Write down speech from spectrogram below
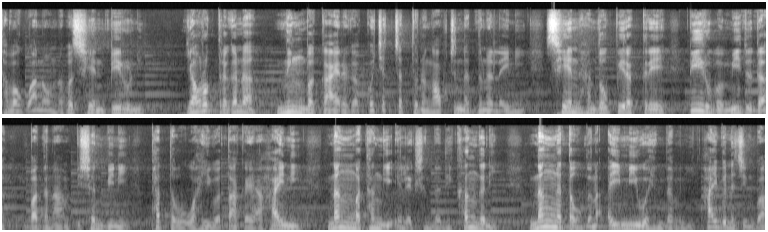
ꯊꯕꯛ ꯋꯥꯅꯣꯝꯅꯕ ꯁꯦꯟ ꯄꯤꯔꯨꯅꯤ ꯌꯥꯎꯔꯛꯇ꯭ꯔꯒꯅ ꯅꯤꯡꯕ ꯀꯥꯏꯔꯒ ꯀꯣꯏꯆꯠ ꯆꯠꯇꯨꯅ ꯉꯥꯎꯆꯟꯅꯗꯨꯅ ꯂꯩꯅꯤ ꯁꯦꯟ ꯍꯟꯗꯣꯛꯄꯤꯔꯛꯇ꯭ꯔꯦ ꯄꯤꯔꯨꯕ ꯃꯤꯗꯨꯗ ꯕꯗꯅꯥꯝ ꯄꯤꯁꯟꯕꯤꯅꯤ ꯐꯠꯇꯕ ꯋꯥꯍꯩ ꯋꯥꯇꯥ ꯀꯌꯥ ꯍꯥꯏꯅꯤ ꯅꯪ ꯃꯊꯪꯒꯤ ꯏꯂꯦꯛꯁꯟꯗꯗꯤ ꯈꯪꯒꯅꯤ ꯅꯪꯅ ꯇꯧꯗꯅ ꯑꯩ ꯃꯤ ꯑꯣꯏꯍꯟꯗꯕꯅꯤ ꯍꯥꯏꯕꯅꯆꯤꯡꯕ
